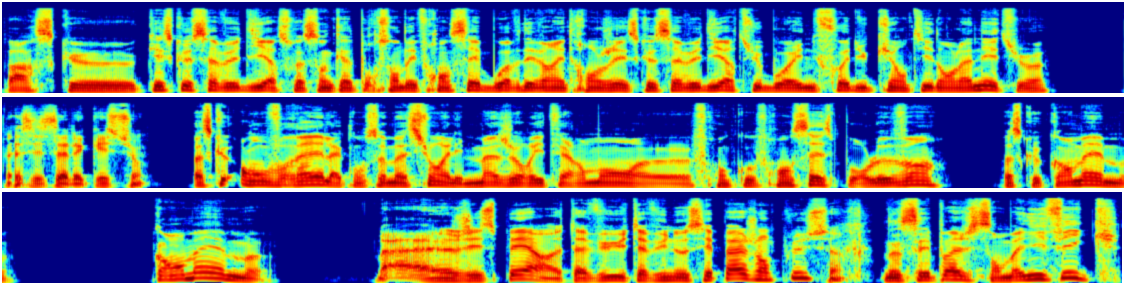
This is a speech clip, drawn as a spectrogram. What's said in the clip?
Parce que qu'est-ce que ça veut dire 64% des Français boivent des vins étrangers? Est-ce que ça veut dire tu bois une fois du Chianti dans l'année, tu vois? Bah, c'est ça la question. Parce qu'en vrai, la consommation, elle est majoritairement euh, franco-française pour le vin. Parce que quand même, quand même, Bah j'espère, t'as vu, t'as vu nos cépages en plus? Nos cépages sont magnifiques.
